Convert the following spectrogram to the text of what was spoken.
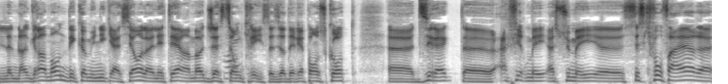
les- dans le grand monde des communications, là, elle était en mode gestion Ouais. de crise, c'est-à-dire des réponses courtes, euh, directes, euh, affirmées, assumées. euh, c'est ce qu'il faut faire. euh.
